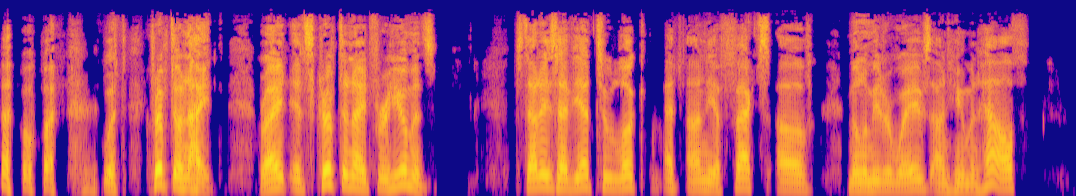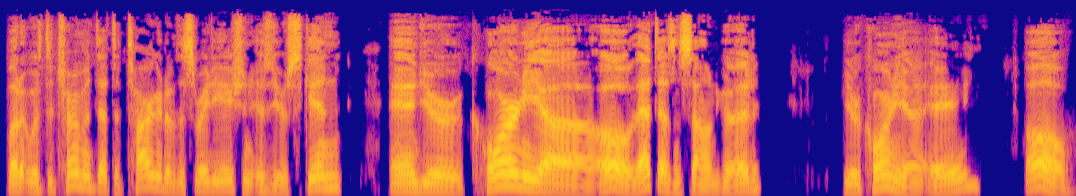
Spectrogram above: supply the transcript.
with kryptonite, right? It's kryptonite for humans. Studies have yet to look at on the effects of millimeter waves on human health, but it was determined that the target of this radiation is your skin and your cornea. Oh, that doesn't sound good. Your cornea, eh? Oh,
